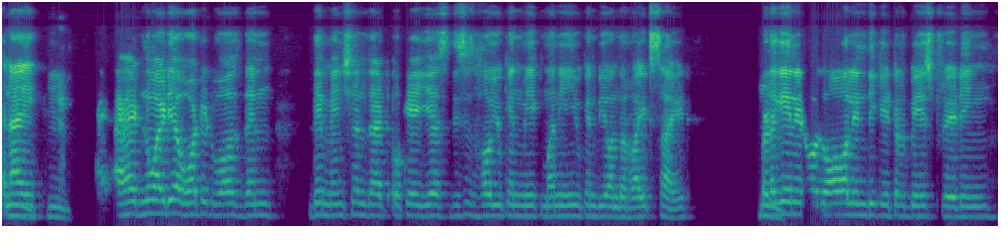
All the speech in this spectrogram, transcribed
And Hmm. I. I had no idea what it was. Then they mentioned that okay, yes, this is how you can make money. You can be on the right side. But Hmm. again, it was all indicator based trading.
